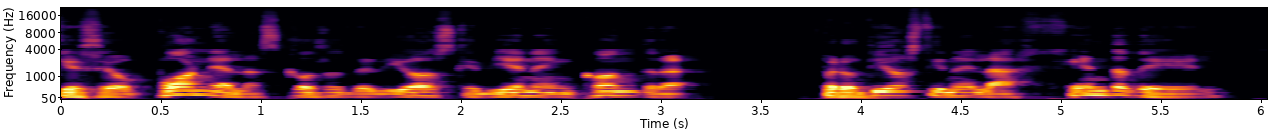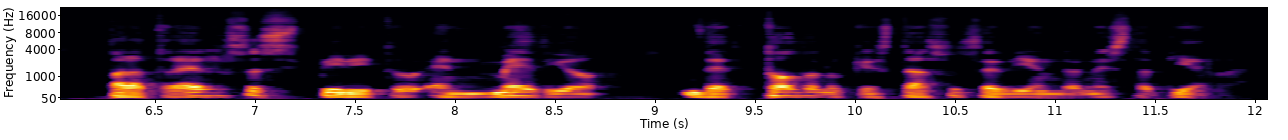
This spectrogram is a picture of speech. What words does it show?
que se opone a las cosas de Dios, que viene en contra, pero Dios tiene la agenda de Él para traer su espíritu en medio de todo lo que está sucediendo en esta tierra.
